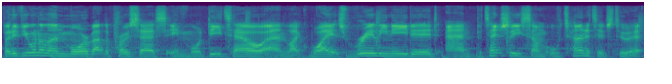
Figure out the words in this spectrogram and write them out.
But if you want to learn more about the process in more detail and like why it's really needed and potentially some alternatives to it,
